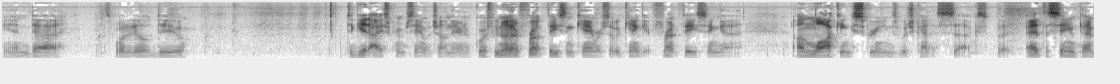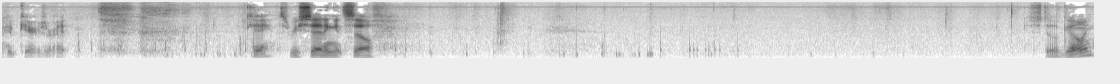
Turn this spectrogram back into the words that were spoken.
and uh, that's what it'll do to get ice cream sandwich on there. And of course, we don't have front-facing camera, so we can't get front-facing uh, unlocking screens, which kind of sucks. But at the same time, who cares, right? Okay, it's resetting itself. Still going.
